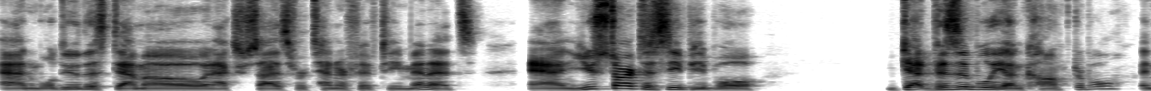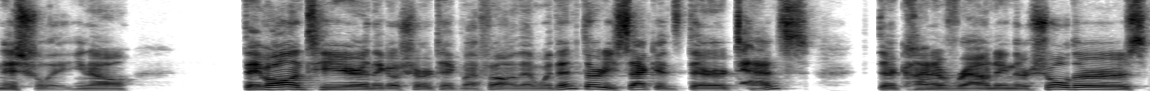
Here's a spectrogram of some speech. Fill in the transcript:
and we'll do this demo and exercise for 10 or 15 minutes. And you start to see people get visibly uncomfortable initially. You know, they volunteer and they go, sure, take my phone. And then within 30 seconds, they're tense they're kind of rounding their shoulders.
